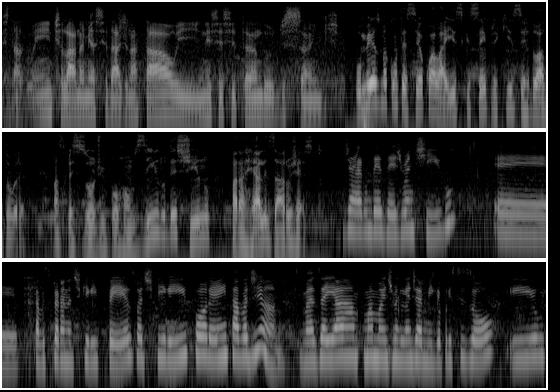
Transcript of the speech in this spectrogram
está doente lá na minha cidade natal e necessitando de sangue. O mesmo aconteceu com a Laís, que sempre quis ser doadora, mas precisou de um empurrãozinho do destino para realizar o gesto. Já era um desejo antigo, estava é, esperando adquirir peso, adquiri, porém estava adiando. Mas aí a mamãe de uma grande amiga precisou e eu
